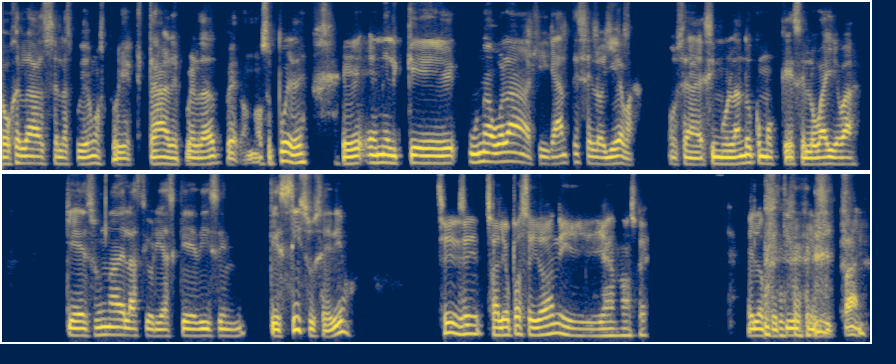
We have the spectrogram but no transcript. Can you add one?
ojalá se las pudiéramos proyectar, ¿verdad? Pero no se puede, eh, en el que una ola gigante se lo lleva, o sea, simulando como que se lo va a llevar, que es una de las teorías que dicen que sí sucedió. Sí, sí, salió Poseidón y ya no sé. El objetivo principal.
